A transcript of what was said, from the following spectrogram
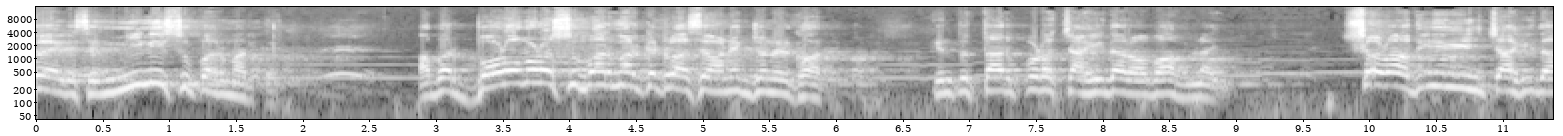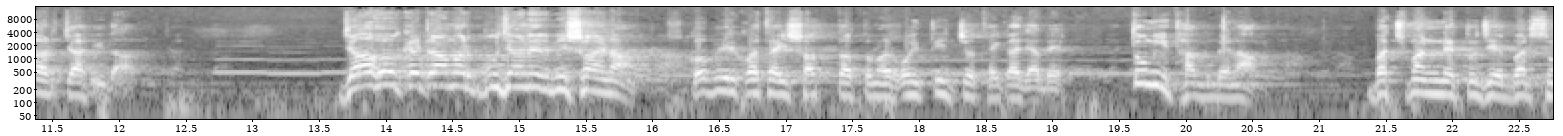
হয়ে গেছে, মিনি সুপার মার্কেট আবার বড় বড় সুপার মার্কেটও আছে অনেকজনের ঘর, কিন্তু তারপরও চাহিদার অভাব নাই। সারাদিন চাহিদার চাহিদা। যা হোক, এটা আমার বুঝানোর বিষয় না। কবির কথাই সত্য, তোমার ঐতিহ্য থেকে যাবে। তুমি থাকবে না। বচপন নে তুঝে বরসু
